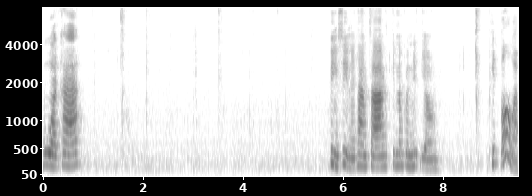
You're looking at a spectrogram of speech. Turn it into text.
ปวดขาปิ่งสิในทางซ้างกินน้ำเพลินนิดเดียวผิดบ่วะ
